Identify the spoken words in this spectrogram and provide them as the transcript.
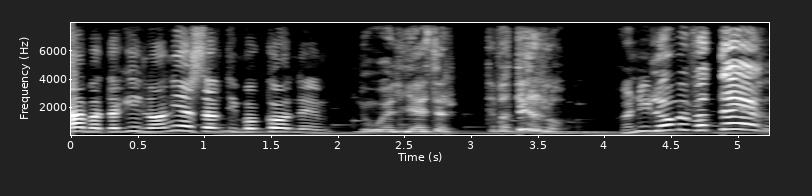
אבא, תגיד לו, אני ישבתי פה קודם. נו, אליעזר, תוותר לו. אני לא מוותר!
